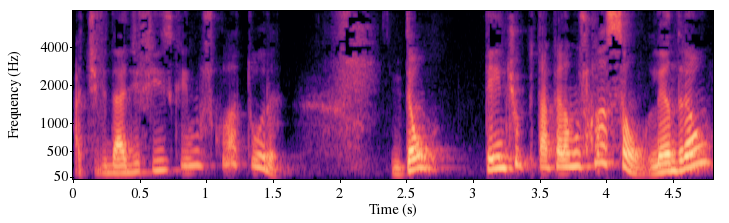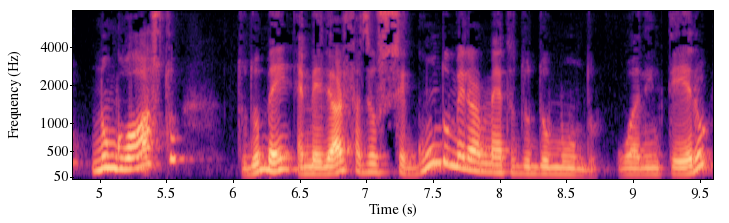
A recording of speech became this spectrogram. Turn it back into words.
Atividade física e musculatura. Então, tente optar pela musculação. Leandrão, não gosto, tudo bem, é melhor fazer o segundo melhor método do mundo o ano inteiro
